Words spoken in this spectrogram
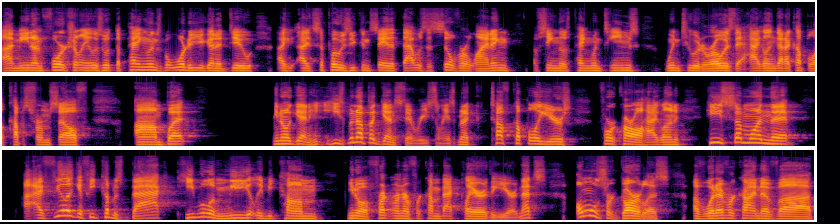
I mean, unfortunately, it was with the Penguins, but what are you going to do? I, I, suppose you can say that that was a silver lining of seeing those Penguin teams win two in a row is that Hagelin got a couple of cups for himself. Um, but, you know, again, he, he's been up against it recently. It's been a tough couple of years for Carl Hagelin. He's someone that I feel like if he comes back, he will immediately become, you know, a front runner for comeback player of the year. And that's almost regardless of whatever kind of, uh,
